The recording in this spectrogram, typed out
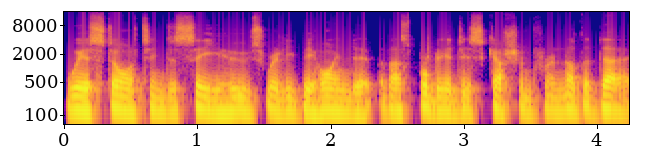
we're starting to see who's really behind it. But that's probably a discussion for another day.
